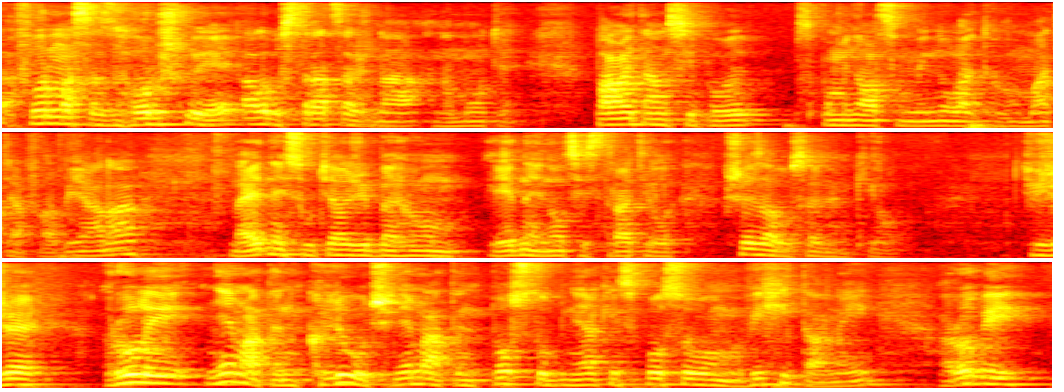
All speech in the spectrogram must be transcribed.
tá forma sa zhoršuje alebo strácaš na, na mote. Pamätám si, spomínal som minule toho Maťa Fabiana, na jednej súťaži behom jednej noci stratil 6 alebo 7 kg. Čiže Ruli nemá ten kľúč, nemá ten postup nejakým spôsobom vychytaný a robí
